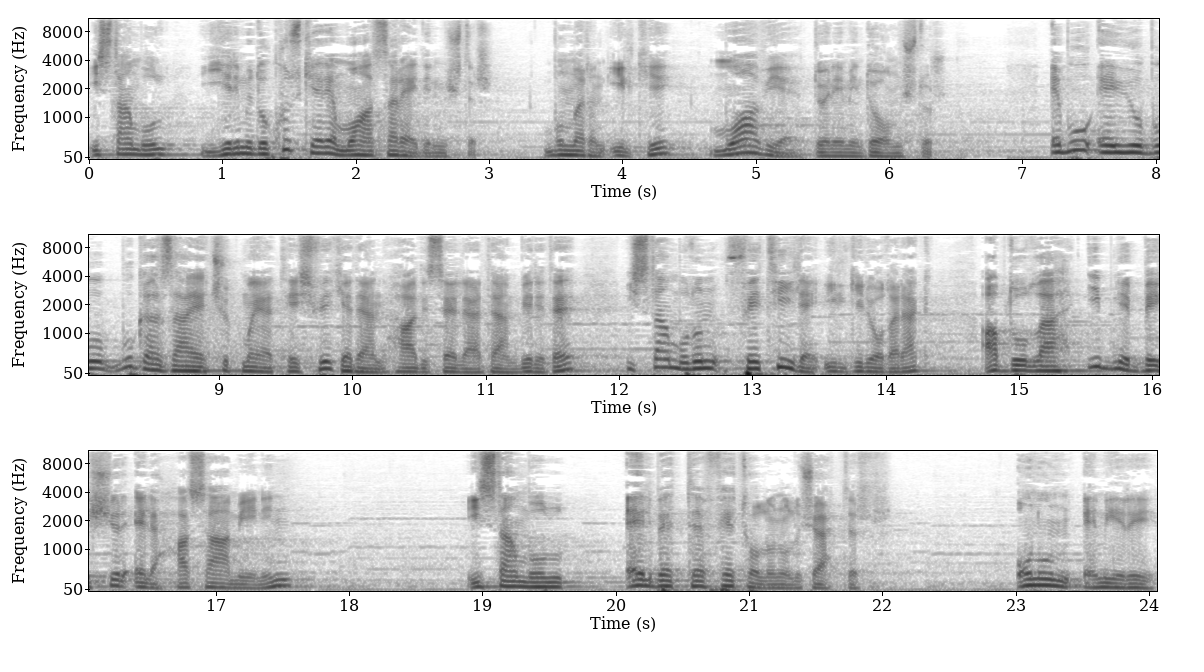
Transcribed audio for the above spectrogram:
İstanbul 29 kere muhasara edilmiştir. Bunların ilki Muaviye döneminde olmuştur. Ebu Eyyub'u bu gazaya çıkmaya teşvik eden hadiselerden biri de İstanbul'un fethiyle ilgili olarak Abdullah İbni Beşir el-Hasami'nin İstanbul elbette fetholunulacaktır. Onun emiri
